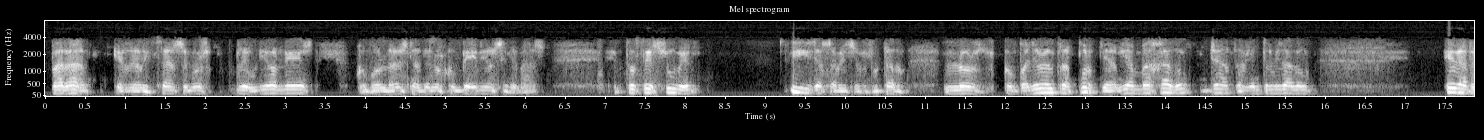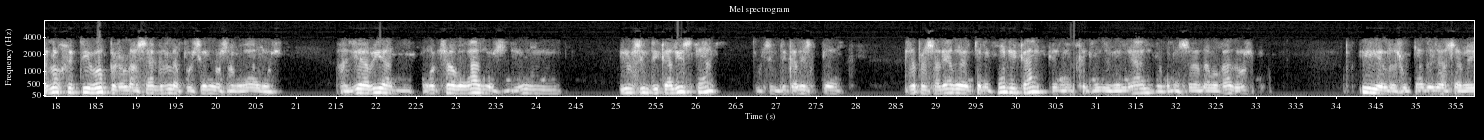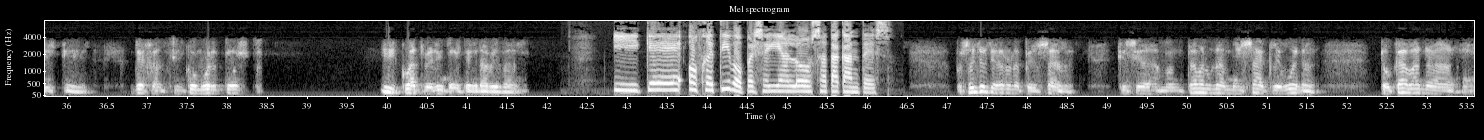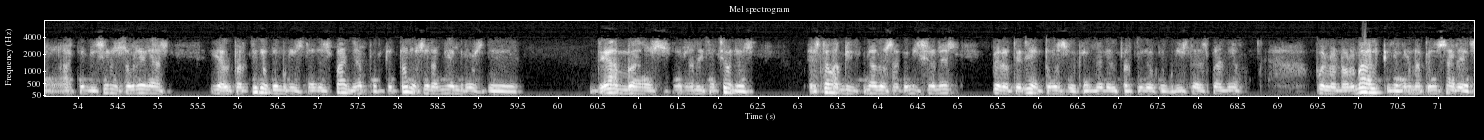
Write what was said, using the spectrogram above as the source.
para que realizásemos reuniones como las de los convenios y demás. Entonces suben y ya sabéis el resultado. Los compañeros del transporte habían bajado, ya habían terminado, eran el objetivo, pero la sangre la pusieron los abogados. Allí habían ocho abogados y un, y un sindicalista, un sindicalista represaliado de Telefónica, que el jefe de Leal, que no eran abogados, y el resultado ya sabéis que dejan cinco muertos y cuatro heridos de gravedad. ¿Y qué objetivo perseguían los atacantes? Pues ellos llegaron a pensar que se montaban una masacre buena, tocaban a, a, comisiones obreras y al Partido Comunista de España, porque todos eran miembros de, ambas organizaciones, estaban vinculados a comisiones, pero tenían todos el carnet del Partido Comunista de España pues lo normal que llegaron a pensar es,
